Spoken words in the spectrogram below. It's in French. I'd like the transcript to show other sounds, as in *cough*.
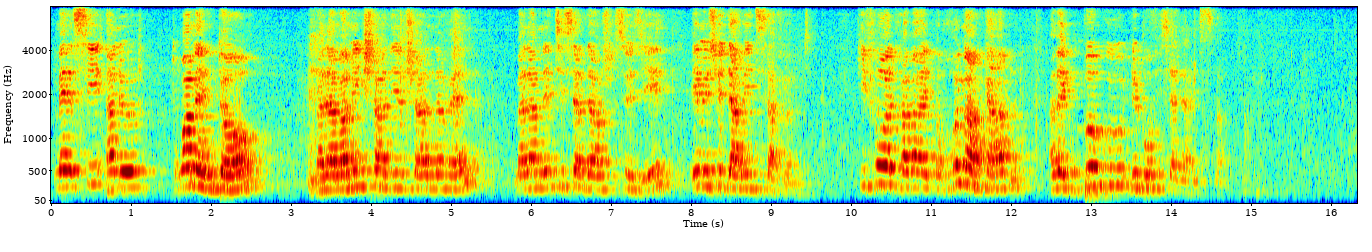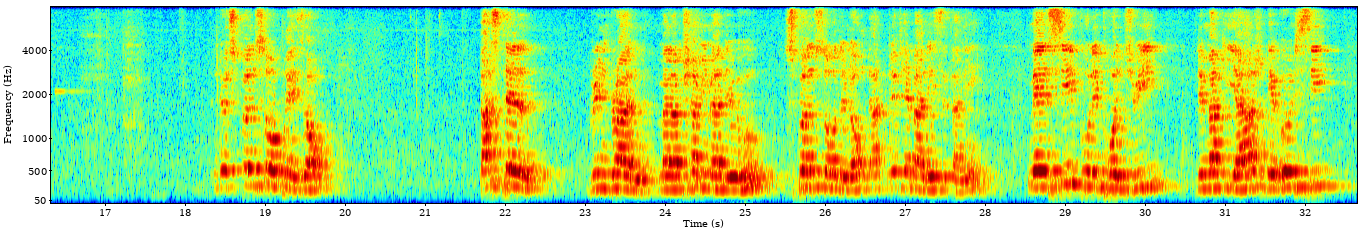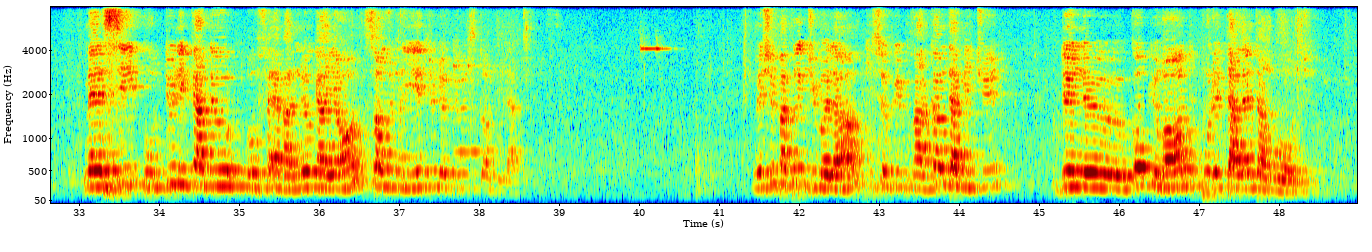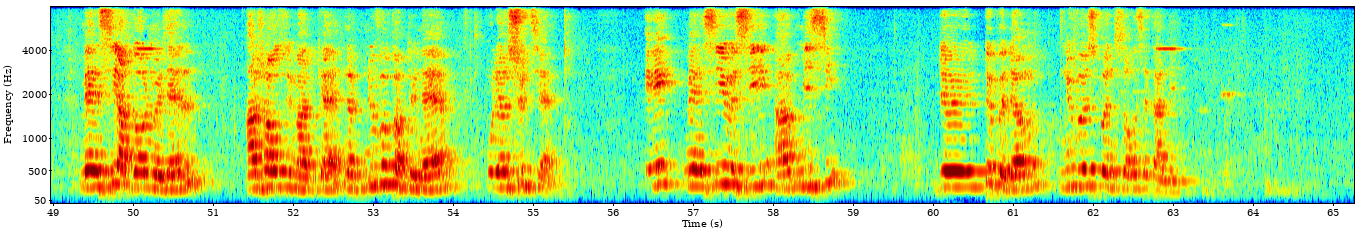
Merci à nos trois mentors, Madame Amikcha Dilchan Naren, Madame Laetitia Darche-Seusier et Monsieur David Safont qui font un travail remarquable avec beaucoup de professionnalisme. Nos sponsors présents, Pastel Green Brand, Madame Shamima Deou, sponsor de longue date, 9e année cette année. Merci pour les produits de maquillage et aussi merci pour tous les cadeaux offerts à nos gagnants, sans oublier tous nos 12 candidats. M. Patrick Dumoulin, qui s'occupera, comme d'habitude, de nos concurrentes pour le Talent Award. Merci à Gold Model, agence du mannequin, notre nouveau partenaire, pour leur soutien. Et merci aussi à Missy de Topodome, nouveau sponsor cette année.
